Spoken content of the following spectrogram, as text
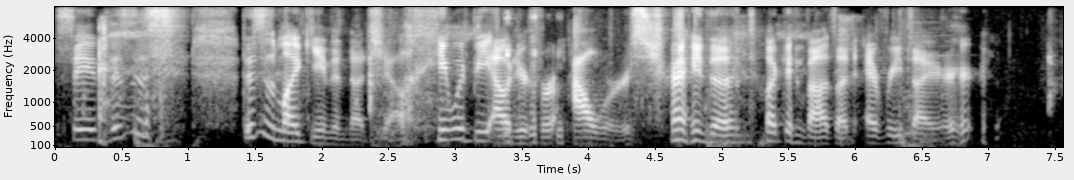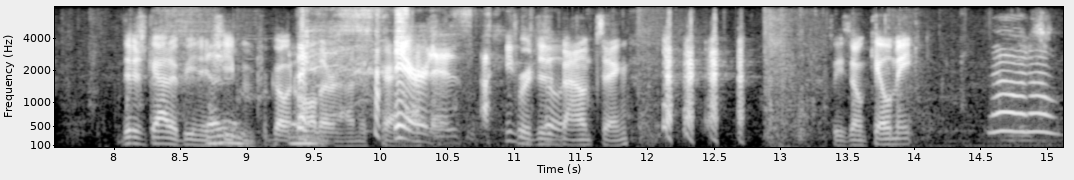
See, this is this is Mikey in a nutshell. He would be out here for hours trying to fucking bounce on every tire. There's got to be an achievement for going all around this track. There it is. I For just it. bouncing. Please don't kill me. No, no.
